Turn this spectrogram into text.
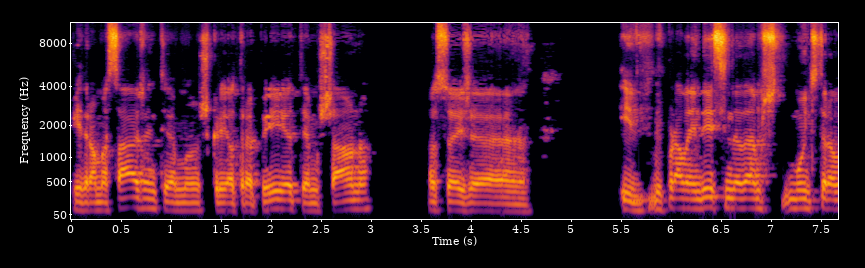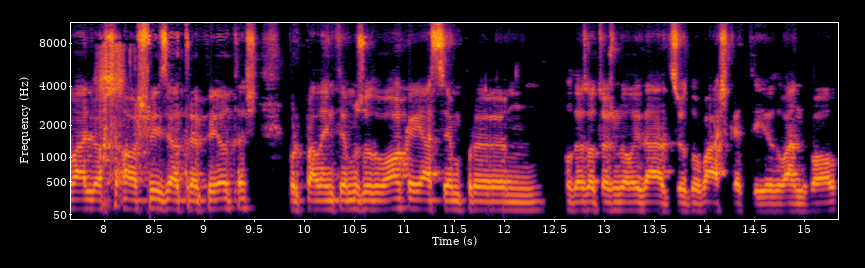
hidromassagem, temos crioterapia, temos sauna, ou seja, e para além disso ainda damos muito trabalho aos fisioterapeutas, porque para além temos o do hockey, há sempre um, o das outras modalidades, o do basquete e o do handball,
